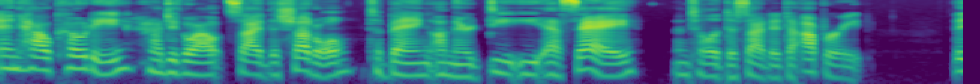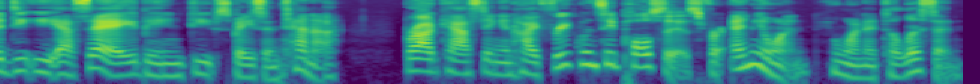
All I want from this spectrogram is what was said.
and how Cody had to go outside the shuttle to bang on their DESA until it decided to operate. The DESA being Deep Space Antenna, broadcasting in high frequency pulses for anyone who wanted to listen.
